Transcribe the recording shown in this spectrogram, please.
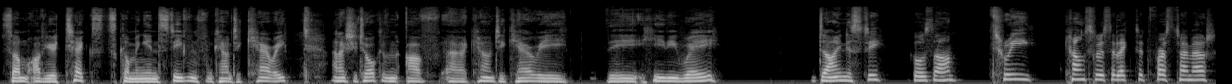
Some of your texts coming in. Stephen from County Kerry. And actually, talking of uh, County Kerry, the Healy-Rae dynasty goes on. Three councillors elected first time out.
